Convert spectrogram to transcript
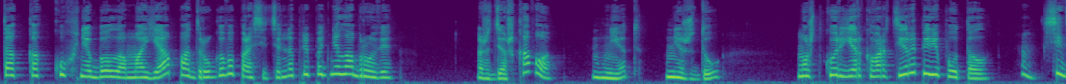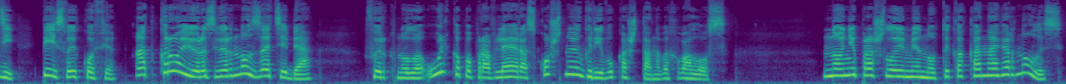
Так как кухня была моя, подруга вопросительно приподняла брови. «Ждешь кого?» «Нет, не жду. Может, курьер квартиры перепутал?» хм, «Сиди, Пей свой кофе. Открою и разверну за тебя», — фыркнула Улька, поправляя роскошную гриву каштановых волос. Но не прошло и минуты, как она вернулась.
